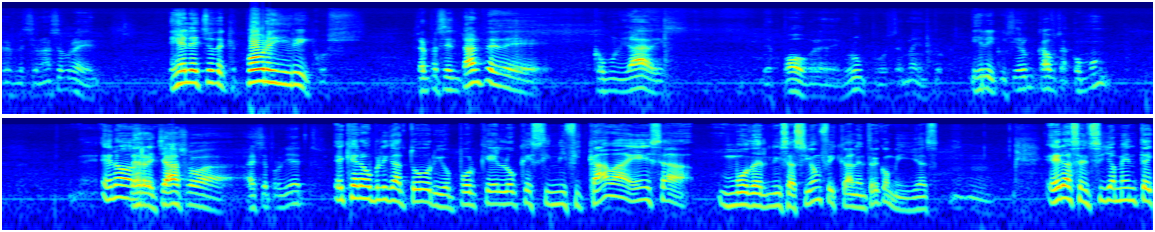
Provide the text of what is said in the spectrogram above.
reflexionar sobre él es el hecho de que pobres y ricos, representantes de comunidades de pobres, de grupos, cemento y ricos hicieron causa común de rechazo a, ese proyecto. Es que era obligatorio porque lo que significaba esa modernización fiscal, entre comillas, era sencillamente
